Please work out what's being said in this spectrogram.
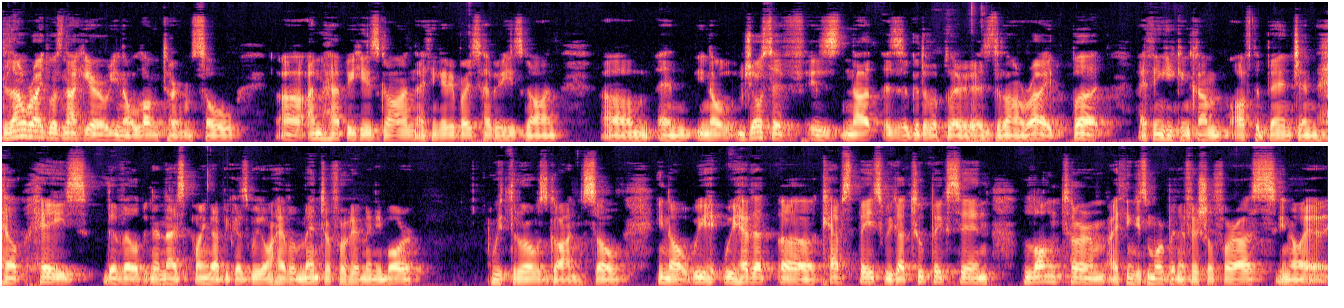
DeLon Wright was not here, you know, long term. So uh, I'm happy he's gone. I think everybody's happy he's gone. Um, and you know, Joseph is not as good of a player as DeLon Wright, but I think he can come off the bench and help Hayes develop in a nice point guard because we don't have a mentor for him anymore with Rose gone. So, you know, we, we have that, uh, cap space. We got two picks in long term. I think it's more beneficial for us. You know, uh,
